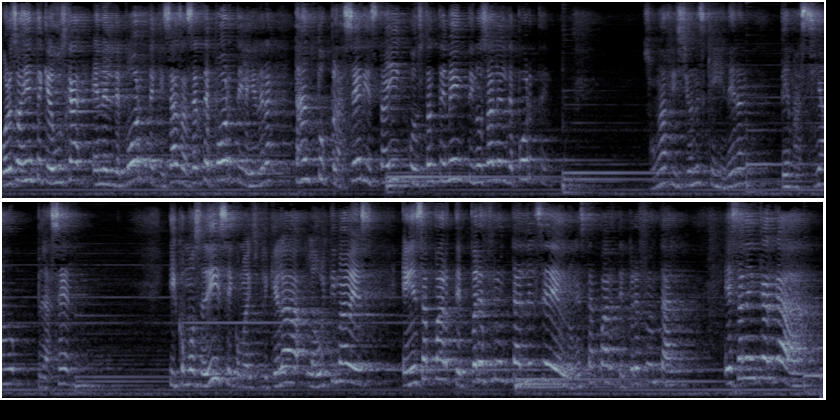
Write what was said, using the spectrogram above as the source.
Por eso hay gente que busca en el deporte, quizás hacer deporte y le genera tanto placer y está ahí constantemente y no sale el deporte. Son aficiones que generan demasiado placer. Y como se dice, como expliqué la, la última vez, en esa parte prefrontal del cerebro, en esta parte prefrontal, es la encargada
